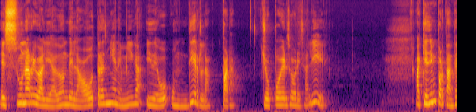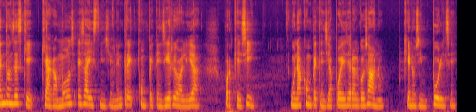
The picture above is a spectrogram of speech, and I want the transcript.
Es una rivalidad donde la otra es mi enemiga y debo hundirla para yo poder sobresalir. Aquí es importante entonces que, que hagamos esa distinción entre competencia y rivalidad, porque sí, una competencia puede ser algo sano, que nos impulse.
